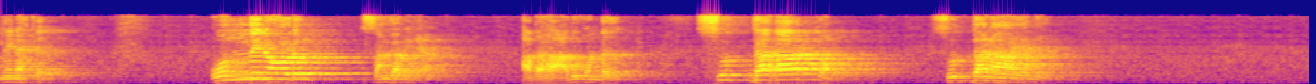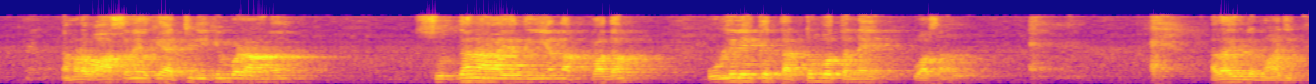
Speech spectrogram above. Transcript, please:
നിനക്ക് ഒന്നിനോടും സംഘമില്ല. അത അതുകൊണ്ട് ശുദ്ധാത്വം ശുദ്ധനായ നീ നമ്മുടെ വാസനയൊക്കെ അറ്റിരിക്കുമ്പോഴാണ് ശുദ്ധനായ നീ എന്ന പദം ഉള്ളിലേക്ക് തട്ടുമ്പോൾ തന്നെ വാസന അതാ ഇതിന്റെ മാജിക്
